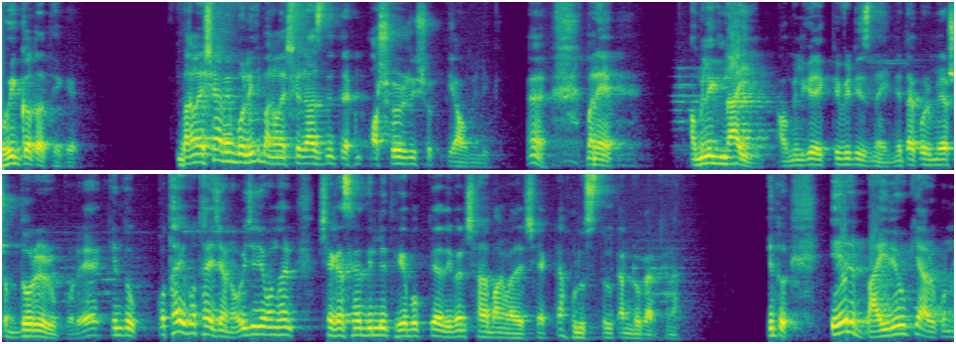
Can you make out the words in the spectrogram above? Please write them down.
অভিজ্ঞতা থেকে, বাংলাদেশে আমি বলি যে বাংলাদেশের রাজনীতির এখন অশরীরী শক্তি আওয়ামী লীগ হ্যাঁ? মানে আওয়ামী লীগ নাই, আওয়ামী লীগের অ্যাক্টিভিটিস নেই, নেতাকর্মীরা সব দৌড়ের উপরে, কিন্তু কোথায় কোথায় যেন, ওই যে যেমন ধরেন শেখ হাসিনা দিল্লি থেকে বক্তৃতা দিবেন, সারা বাংলাদেশে একটা হুলস্থুল কাণ্ড কারখানা কিন্তু এর বাইরেও কি আরও কোনো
